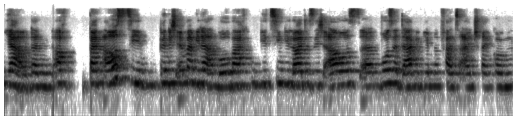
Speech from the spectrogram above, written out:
Ja, und dann auch beim Ausziehen bin ich immer wieder am Beobachten, wie ziehen die Leute sich aus, äh, wo sind da gegebenenfalls Einschränkungen.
